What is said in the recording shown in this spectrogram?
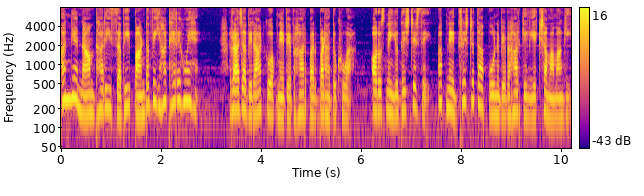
अन्य नामधारी सभी पांडव भी यहाँ ठहरे हुए हैं। राजा विराट को अपने व्यवहार पर बड़ा दुख हुआ, और उसने युधिष्ठिर से अपने धृष्टतापूर्ण व्यवहार के लिए क्षमा मांगी।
